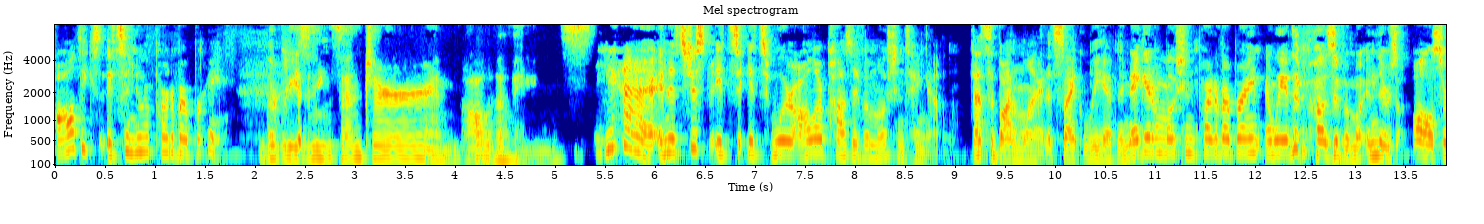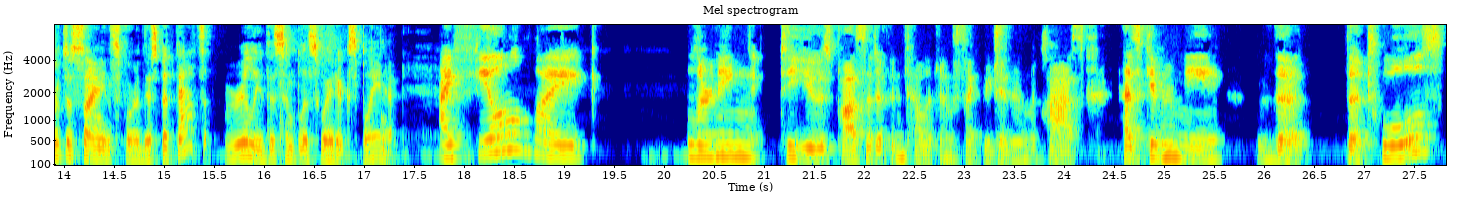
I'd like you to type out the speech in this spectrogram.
all these, it's a newer part of our brain. The reasoning center and all of the things. Yeah. And it's just, it's, it's where all our positive emotions hang out. That's the bottom line. It's like we have the negative emotion part of our brain and we have the positive emotion. And there's all sorts of science for this, but that's really the simplest way to explain it. I feel like learning to use positive intelligence like we did in the class has given me the the tools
